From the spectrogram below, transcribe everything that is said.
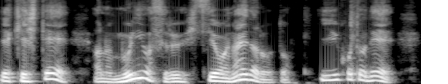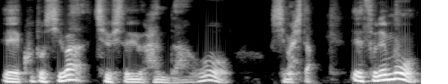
で、決して、あの、無理をする必要はないだろうということで、えー今年は中止という判断をしました。で、それも、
